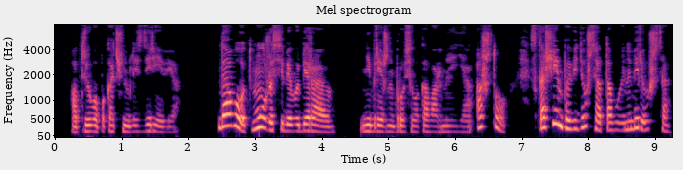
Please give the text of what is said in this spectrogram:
— от рева покачнулись деревья. «Да вот, мужа себе выбираю», — небрежно бросила коварная я. «А что? С Кощеем поведешься, от того и наберешься».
